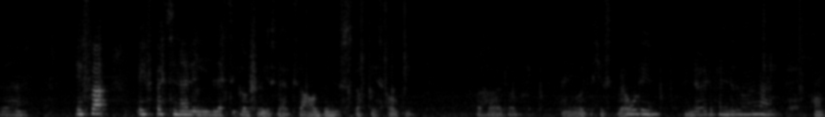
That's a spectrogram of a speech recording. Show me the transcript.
there. If that, if Bettinelli let it go through his legs, that would have been the stockiest goalkeeper ever heard of. Would have just rolled in, and no defenders on the line. Oh.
